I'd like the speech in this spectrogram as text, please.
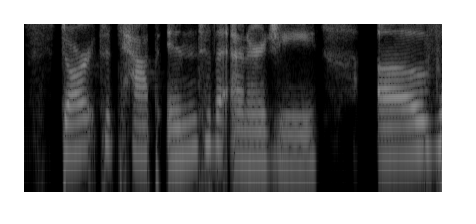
start to tap into the energy of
